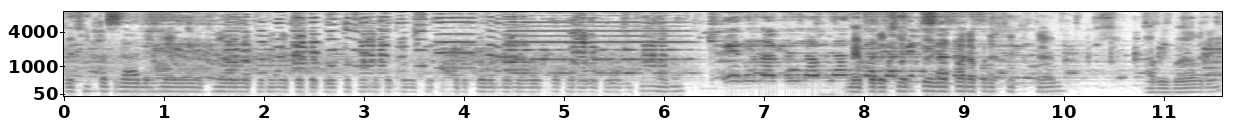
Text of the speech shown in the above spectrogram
presento privilegiado y honrado de tener de profesor director de la boca para hermanos. Me presento yo para presentar a mi madre,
